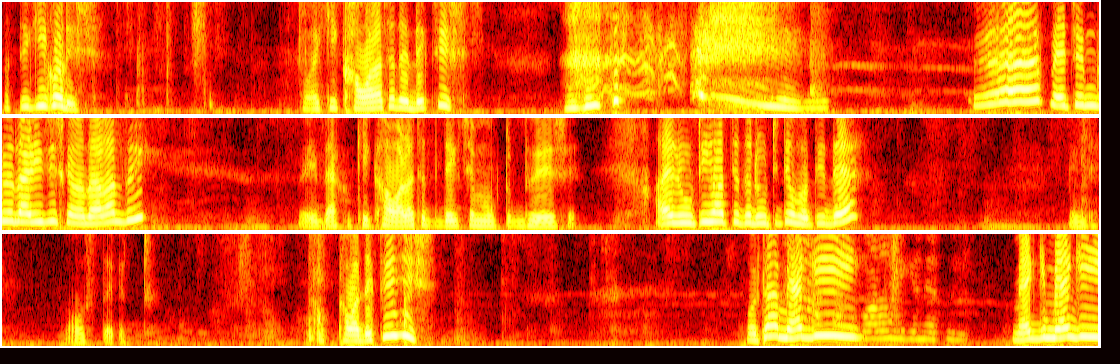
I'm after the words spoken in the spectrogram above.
আর তুই কি করিস? ওই কি খাবার আছে দেখছিস? পেছন করে দাঁড়িয়েছিস কেন? দাঁড়া তুই। এই দেখো কি খাবার আছে তো দেখছে মুখ টুক ধুয়ে এসে। আরে রুটি হচ্ছে তো রুটিতে হতি দে, অবস্থা একটু খাবার দেখতে পেয়েছিস? ওটা ম্যাগি। ম্যাগি ম্যাগি।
